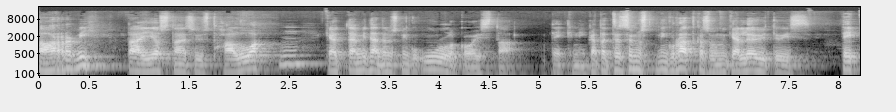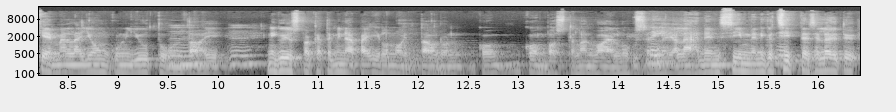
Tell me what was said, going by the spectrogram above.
tarvi tai jostain syystä halua mm. käyttää mitään tämmöistä niin ulkoista tekniikkaa tai semmoista niin ratkaisua, mikä löytyisi tekemällä jonkun jutun mm, tai mm. Niin kuin just vaikka, että minäpä ilmoittaudun kompostelan vaellukselle niin. ja lähden sinne, niin kuin, niin. sitten se löytyy.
